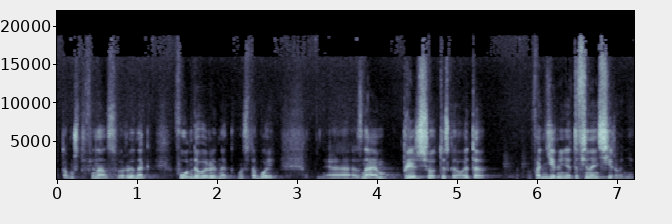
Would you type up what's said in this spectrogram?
потому что финансовый рынок, фондовый рынок, мы с тобой э, знаем, прежде всего, ты сказал, это фондирование, это финансирование.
